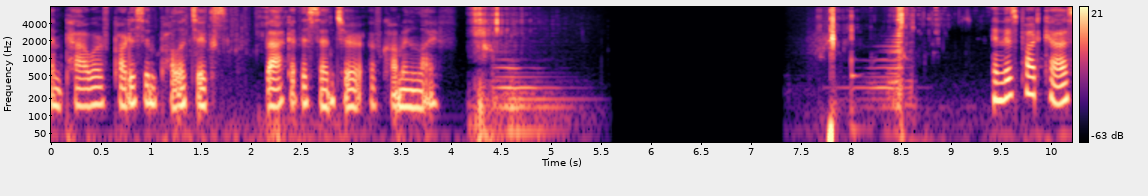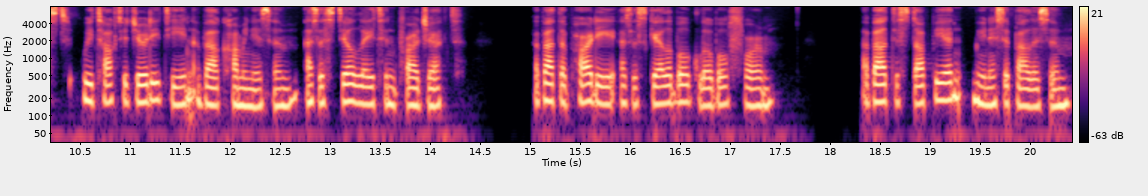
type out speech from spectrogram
and power of partisan politics back at the center of common life. In this podcast, we talk to Jodi Dean about communism as a still latent project, about the party as a scalable global form, about dystopian municipalism,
